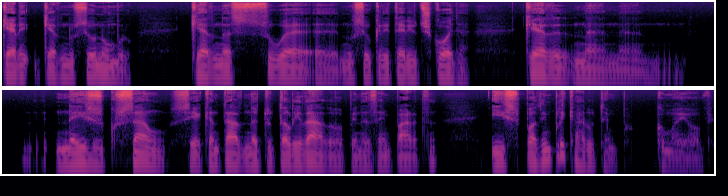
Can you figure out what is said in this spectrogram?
quer, quer no seu número, quer na sua, uh, no seu critério de escolha, quer na, na, na execução, se é cantado na totalidade ou apenas em parte, isso pode implicar o tempo, como é óbvio.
